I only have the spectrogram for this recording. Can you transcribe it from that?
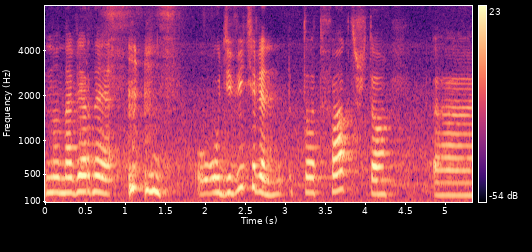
Ну, наверное, удивителен тот факт, что э,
